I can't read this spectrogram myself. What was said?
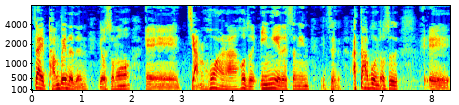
在旁边的人有什么诶讲话啦，或者音乐的声音，这个啊，大部分都是诶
